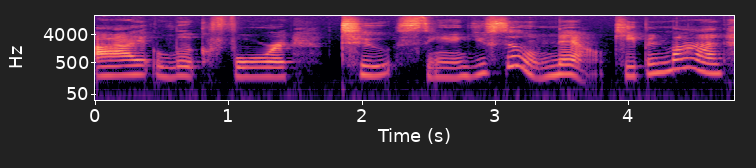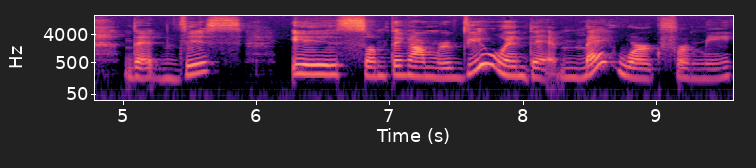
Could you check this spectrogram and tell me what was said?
I look forward to seeing you soon. Now, keep in mind that this is something I'm reviewing that may work for me.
